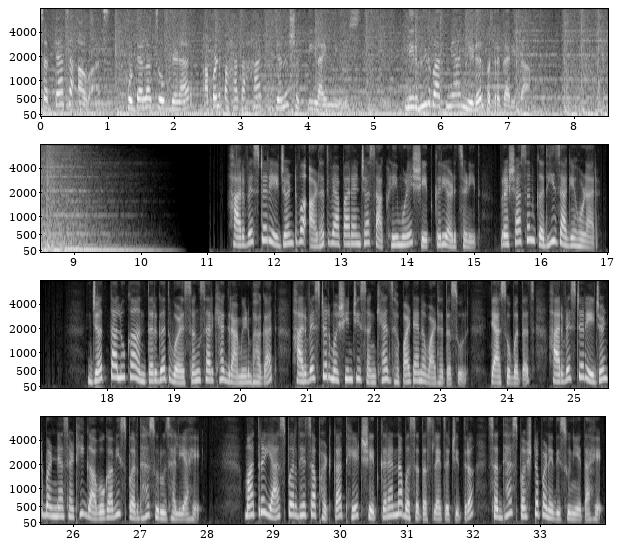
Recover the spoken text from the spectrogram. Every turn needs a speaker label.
Speaker 1: सत्याचा आवाज. खोट्याला चोप देणार आपण पाहत आहात जनशक्ती लाईव्ह न्यूज. निर्भीड बातम्या निडर पत्रकारिता.
Speaker 2: हार्वेस्टर एजंट व आढत व्यापाऱ्यांच्या साखळीमुळे शेतकरी अडचणीत. प्रशासन कधी जागे होणार? जत तालुका अंतर्गत वळसंगसारख्या ग्रामीण भागात हार्वेस्टर मशीनची संख्या झपाट्यानं वाढत असून त्यासोबतच हार्वेस्टर एजंट बनण्यासाठी गावोगावी स्पर्धा सुरू झाली आहे. मात्र या स्पर्धेचा फटका थेट शेतकऱ्यांना बसत असल्याचं चित्र सध्या स्पष्टपणे दिसून येत आहे.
